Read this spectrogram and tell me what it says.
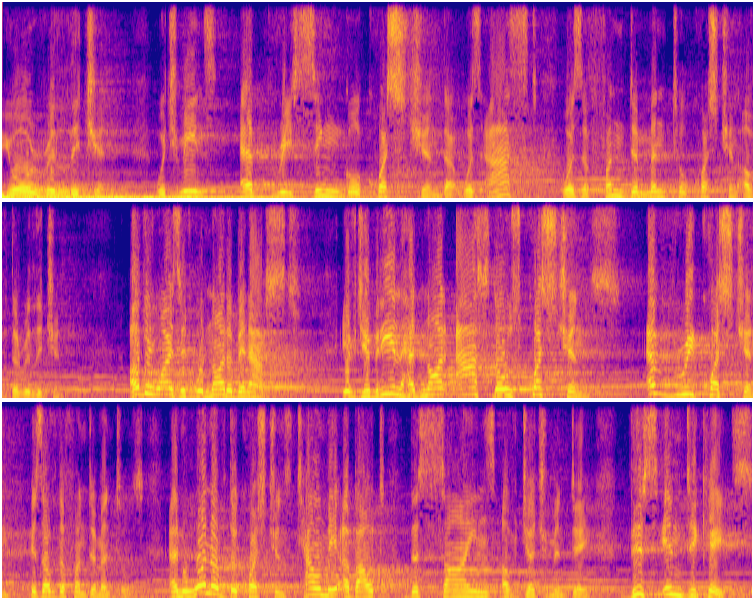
Your religion which means every single question that was asked was a fundamental question of the religion. Otherwise, it would not have been asked. If Jibreel had not asked those questions, every question is of the fundamentals. And one of the questions, tell me about the signs of Judgment Day. This indicates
